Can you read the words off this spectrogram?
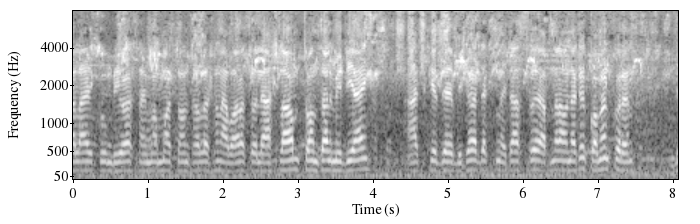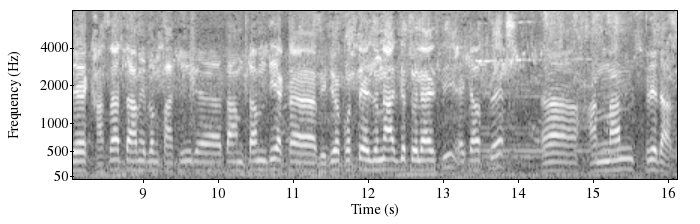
আলাইকুম ভিউয়ার্স, আমি মোহাম্মদ চঞ্চল হোসেন, আবারও চলে আসলাম চঞ্চল মিডিয়ায়। আজকে যে ভিডিওটা দেখছেন, এটা হচ্ছে আপনারা অনেকে কমেন্ট করেন যে খাঁচার দাম এবং পাখির দাম টাম দিয়ে একটা ভিডিও করতে, এই জন্য আজকে চলে আসছি। এটা হচ্ছে হান্নান ট্রেডার্স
